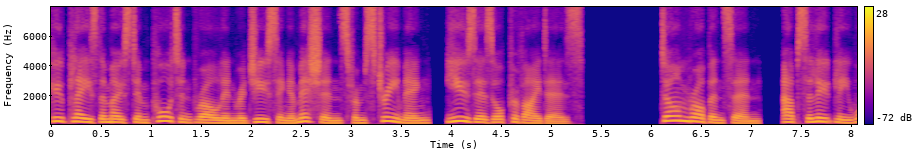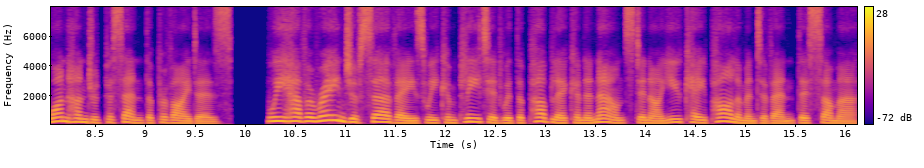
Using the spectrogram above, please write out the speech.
who plays the most important role in reducing emissions from streaming, users or providers. Dom Robinson, absolutely 100% the providers. We have a range of surveys we completed with the public and announced in our UK Parliament event this summer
